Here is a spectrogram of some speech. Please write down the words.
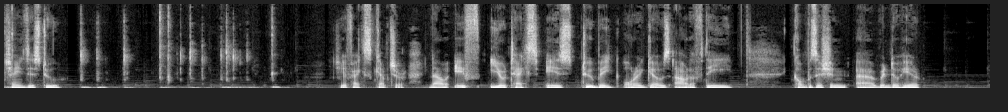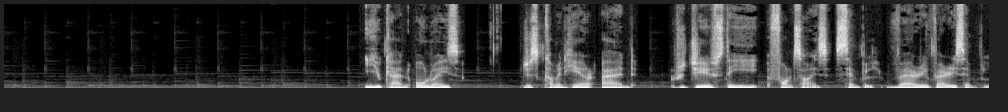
change this to GFX Kapture. Now, if your text is too big or it goes out of the composition uh, window here, you can always just come in here and reduce the font size. Simple. Very very simple.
